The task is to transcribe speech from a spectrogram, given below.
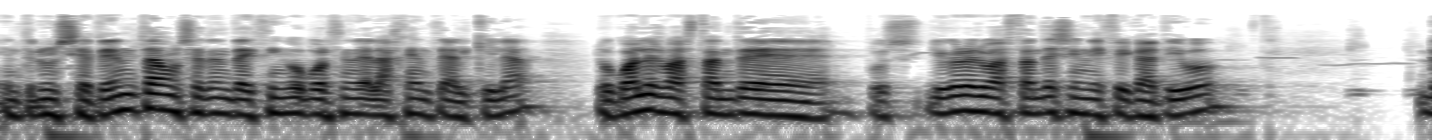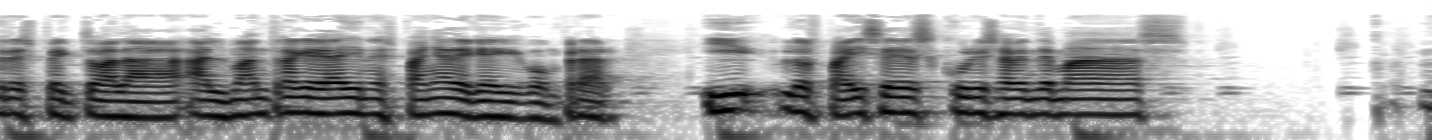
entre un 70 un 75% de la gente alquila, lo cual es bastante, pues yo creo que es bastante significativo respecto al mantra que hay en España de que hay que comprar. Y los países, curiosamente, más mm,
